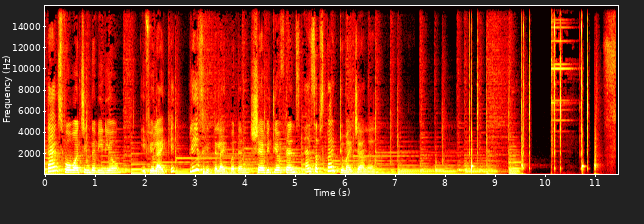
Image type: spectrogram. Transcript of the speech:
Thanks for watching the video. If you like it, please hit the like button, share with your friends and subscribe to my channel.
